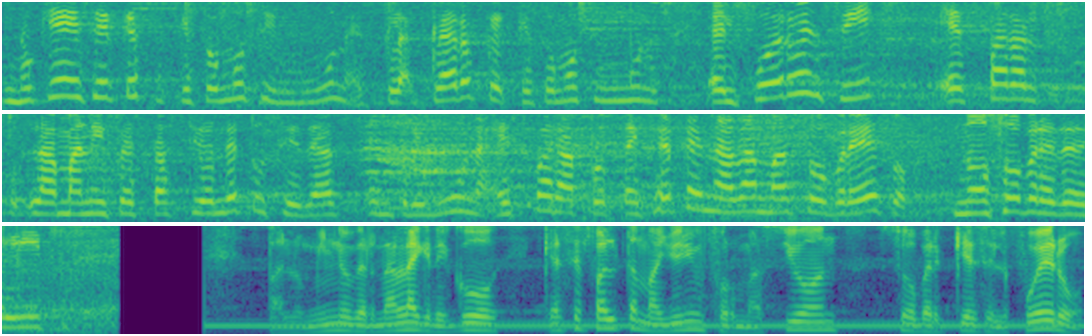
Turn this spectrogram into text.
no quiere decir que, somos inmunes, claro que, somos inmunes. El fuero en sí es para la manifestación de tus ideas en tribuna, es para protegerte nada más sobre eso, no sobre delitos. Palomino Bernal agregó que hace falta mayor información sobre qué es el fuero,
